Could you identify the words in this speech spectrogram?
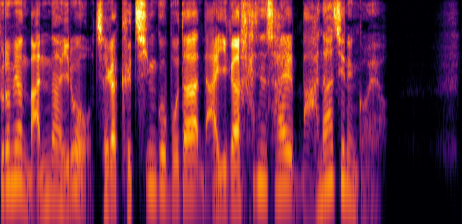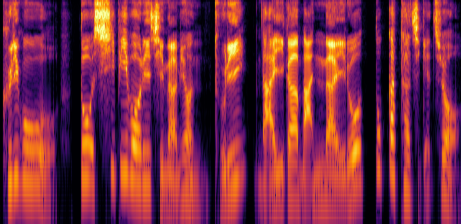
그러면 만 나이로 제가 그 친구보다 나이가 한 살 많아지는 거예요. 그리고 또 12월이 지나면 둘이 나이가 만 나이로 똑같아지겠죠?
